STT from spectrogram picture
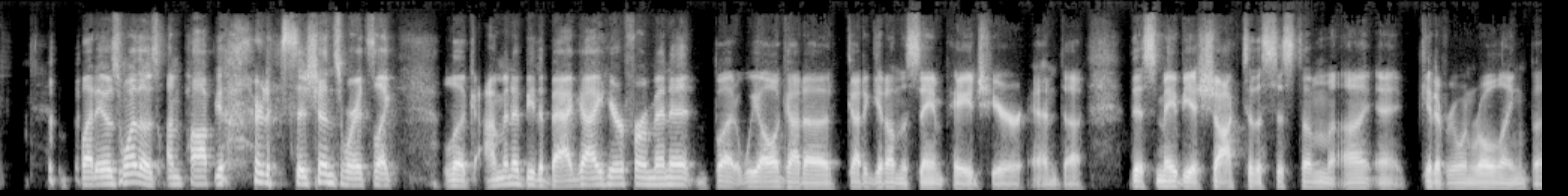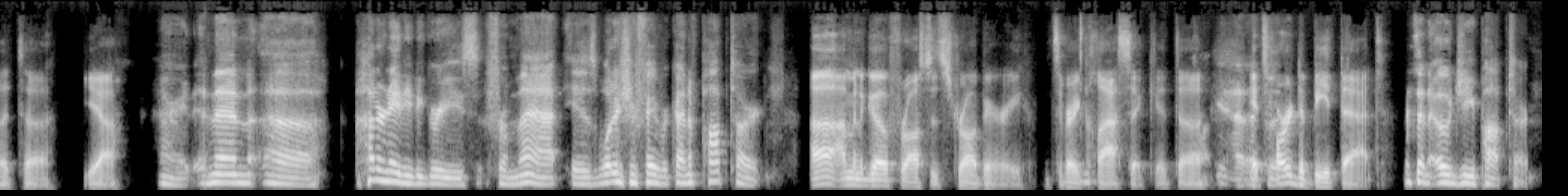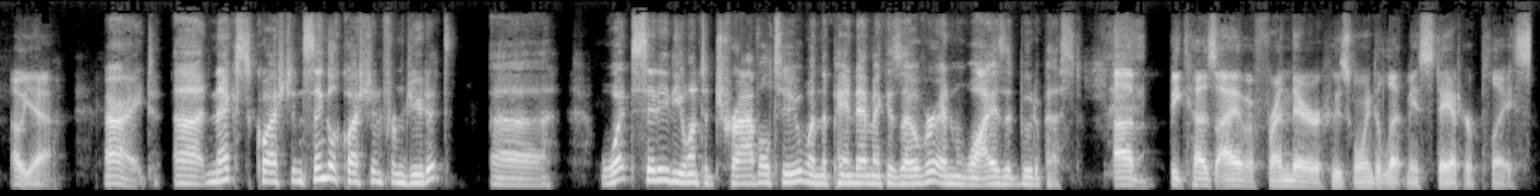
but it was one of those unpopular decisions where it's like, look, I'm going to be the bad guy here for a minute, but we all gotta gotta get on the same page here, and uh, this may be a shock to the system uh, and get everyone rolling, but uh, yeah. All right, and then uh, 180 degrees from that is what is your favorite kind of pop tart? Uh, I'm going to go frosted strawberry. It's a very mm. classic. It uh, yeah, it's a, hard to beat that. It's an OG pop tart. Oh yeah. All right. Uh, next question, single question from Judith uh, what city do you want to travel to when the pandemic is over, and why is it Budapest? Uh, because I have a friend there who's going to let me stay at her place.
